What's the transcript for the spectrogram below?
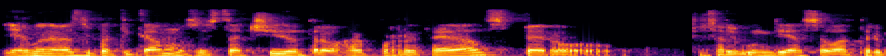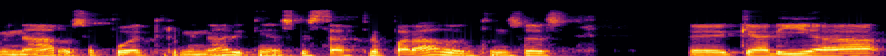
y alguna vez lo platicamos, está chido trabajar por referrals, pero pues algún día se va a terminar o se puede terminar y tienes que estar preparado. Entonces, eh, ¿qué haría?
